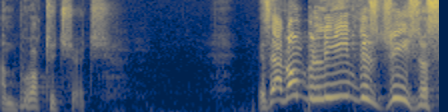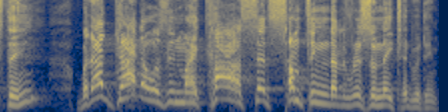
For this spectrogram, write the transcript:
and brought to church. He said, I don't believe this Jesus thing, but that guy that was in my car said something that resonated with him.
